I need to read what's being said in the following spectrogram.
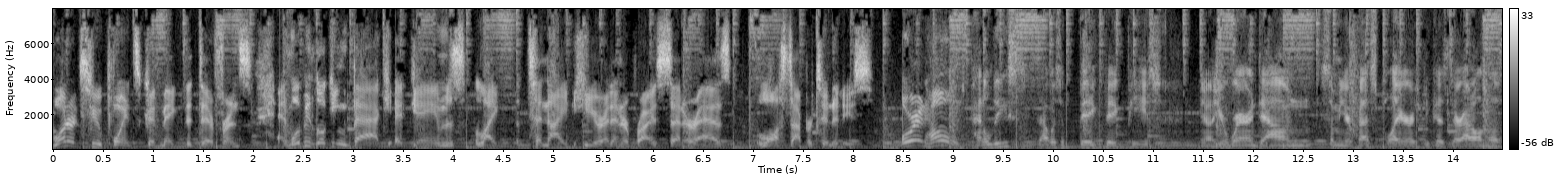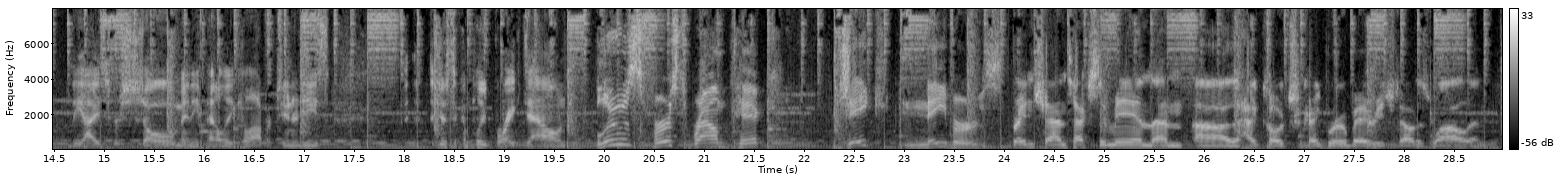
one or two points could make the difference. And we'll be looking back at games like tonight here at Enterprise Center as lost opportunities. Or at home. penalties. That was a big, big piece. You know, you're wearing down some of your best players because they're out on the, the ice for so many penalty kill opportunities. Just a complete breakdown. Blues first round pick, Jake Neighbors. Brayden Schenn texted me, and then uh, the head coach Craig Berube reached out as well, and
